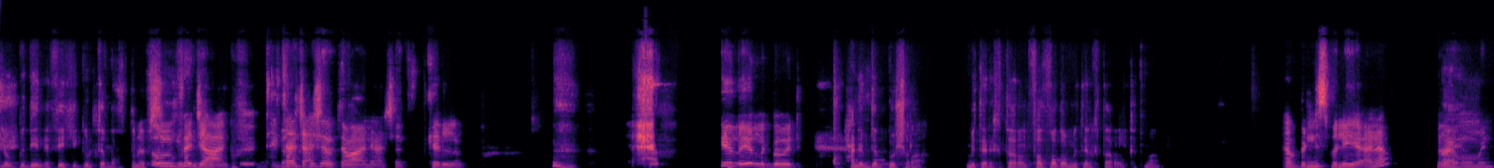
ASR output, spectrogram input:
لو بدينا فيك قلت ضغط نفسي وانفجعت تحتاج عشر ثواني عشان تتكلم يلا يلا قول حنبدأ ببشرى متى نختار الفضفضة ومتى نختار الكتمان؟ بالنسبة لي ولا أيوة. عموما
